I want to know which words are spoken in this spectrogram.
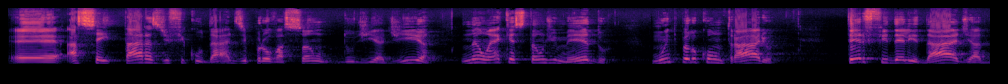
é, aceitar as dificuldades e provação do dia a dia não é questão de medo, muito pelo contrário. Ter fidelidade a,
